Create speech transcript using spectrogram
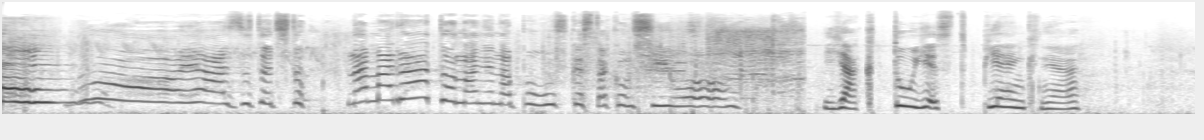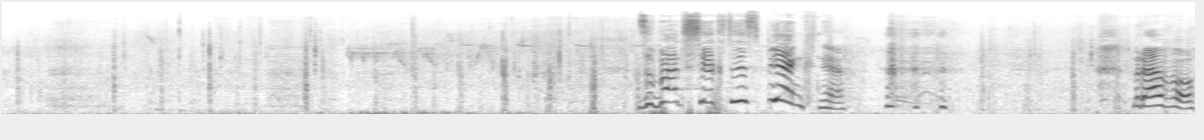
O Jezu, to to na maraton, a nie na połówkę z taką siłą. Jak tu jest pięknie. Zobaczcie, jak tu jest pięknie. Brawo,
